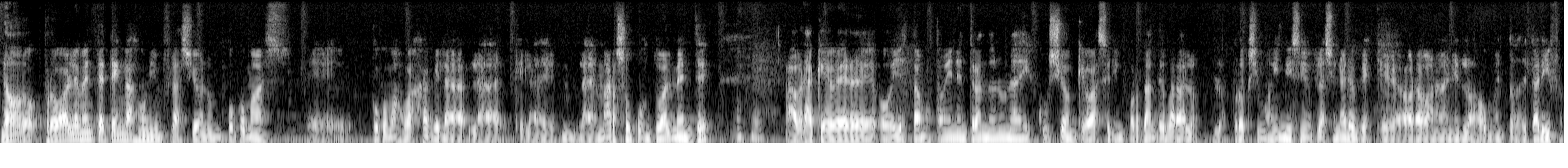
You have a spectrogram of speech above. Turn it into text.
¿no? probablemente tengas una inflación un poco más eh, un poco más baja que la, que la, de, la de marzo puntualmente. Habrá que ver, eh, hoy estamos también entrando en una discusión que va a ser importante para los, próximos índices inflacionarios, que es que ahora van a venir los aumentos de tarifa,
